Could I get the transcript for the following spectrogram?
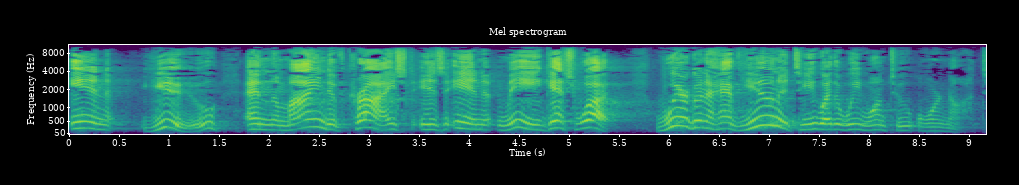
in you and the mind of Christ is in me, guess what? We're going to have unity whether we want to or not.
